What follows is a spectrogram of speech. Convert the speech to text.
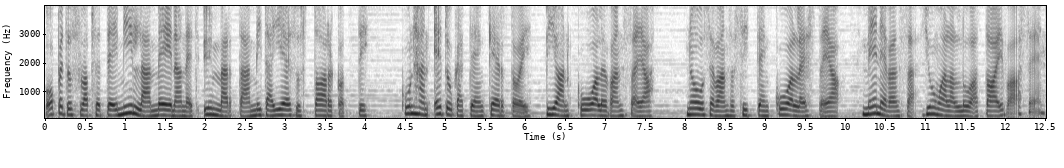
Opetuslapset ei millään meinanneet ymmärtää, mitä Jeesus tarkoitti, kun hän etukäteen kertoi pian kuolevansa ja nousevansa sitten kuolleista ja menevänsä Jumalan luo taivaaseen.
